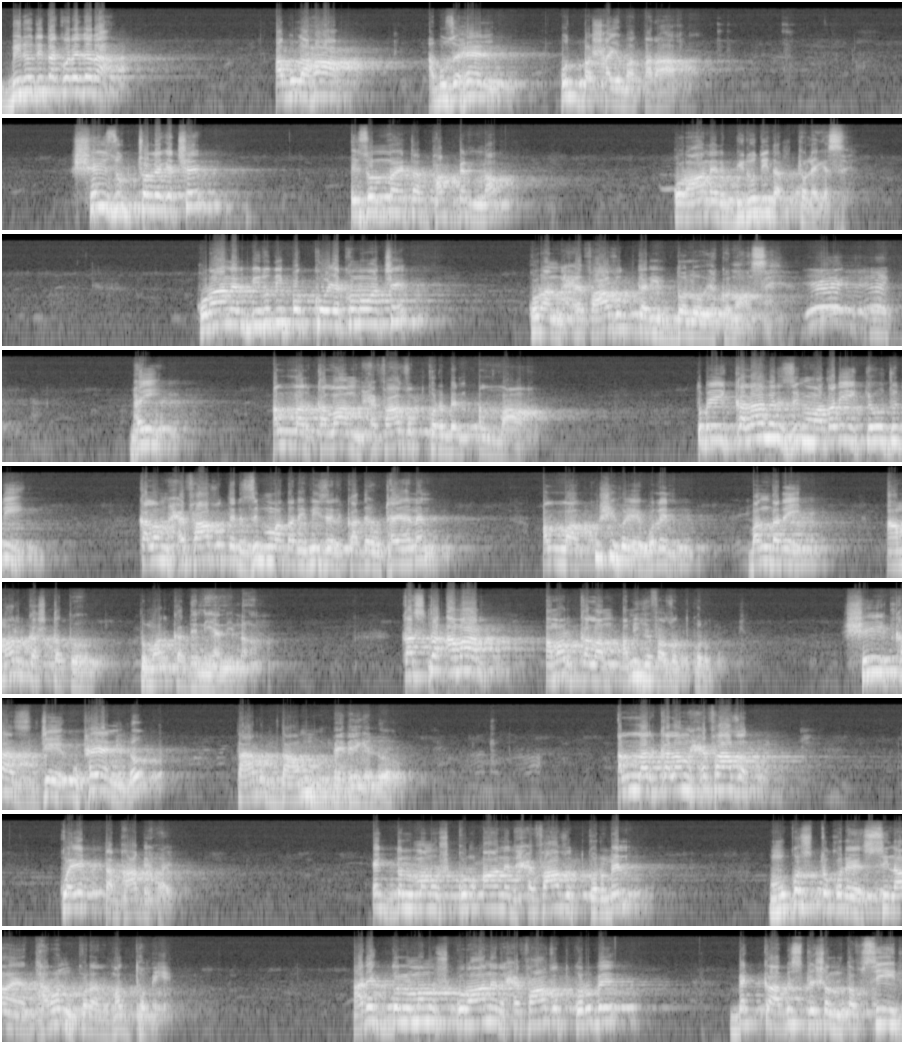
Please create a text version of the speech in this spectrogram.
বিরোধিতা করে যারা আবুল আহাব আবু জাহেল উদ্বা সাহেবা তারা। সেই যুগ চলে গেছে এই জন্য এটা ভাববেন না। কোরআনের বিরোধিতার চলে গেছে। কোরআনের বিরোধী পক্ষ এখনও আছে, কোরআন হেফাজতকারীর দলও এখনও আছে। ভাই, আল্লাহর কালাম হেফাজত করবেন আল্লাহ। তবে এই কালামের জিম্মাদারি কেউ যদি কালাম হেফাজতের জিম্মাদারি নিজের কাঁধে উঠায় আনেন, আল্লাহ খুশি হয়ে বলেন, বান্দারে আমার কাজটা তো তোমার কাঁধে নিয়ে নিলাম কাজটা আমার আমার কালাম আমি হেফাজত করব। সেই কাজ যে উঠাইয়া নিল, তার দাম বেড়ে গেল। আল্লাহর কালাম হেফাজত। কয়েকটা ভাবে হয়। একদল মানুষ কোরআনের হেফাজত করবেন, মুখস্থ করে সিনায় ধারণ করার মাধ্যমে। আরেক দল মানুষ কোরআনের হেফাজত করবে। ব্যাখ্যা, বিশ্লেষণ, তফসির,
